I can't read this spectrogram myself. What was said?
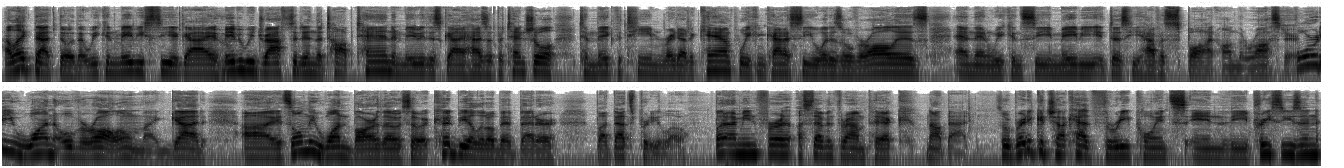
I like that though, that we can maybe see a guy, maybe we drafted in the top 10 and maybe this guy has a potential to make the team right out of camp. We can kind of see what his overall is and then we can see maybe does he have a spot on the roster. 41 overall. Oh my God. Uh, Uh, it's only one bar though, so it could be a little bit better, but that's pretty low. But I mean, for a seventh round pick, not bad. So Brady Tkachuk had three points in the preseason.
